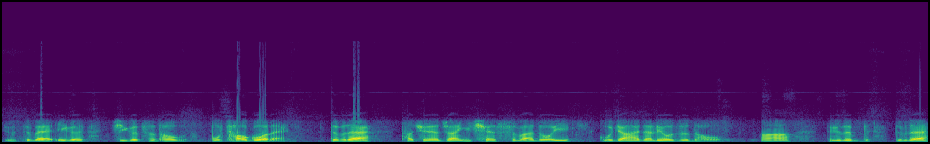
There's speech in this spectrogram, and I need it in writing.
对不对？一个几个指头不超过的，对不对？他去年赚一千四百多亿，股价还在六字头啊，这个这对不对？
